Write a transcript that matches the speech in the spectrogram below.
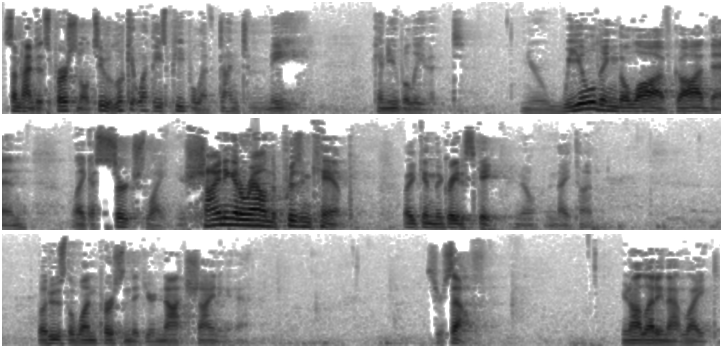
Sometimes it's personal too. Look at what these people have done to me. Can you believe it? You're wielding the law of God then like a searchlight. You're shining it around the prison camp, like in The Great Escape, you know, at nighttime. But who's the one person that you're not shining it at? It's yourself. You're not letting that light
